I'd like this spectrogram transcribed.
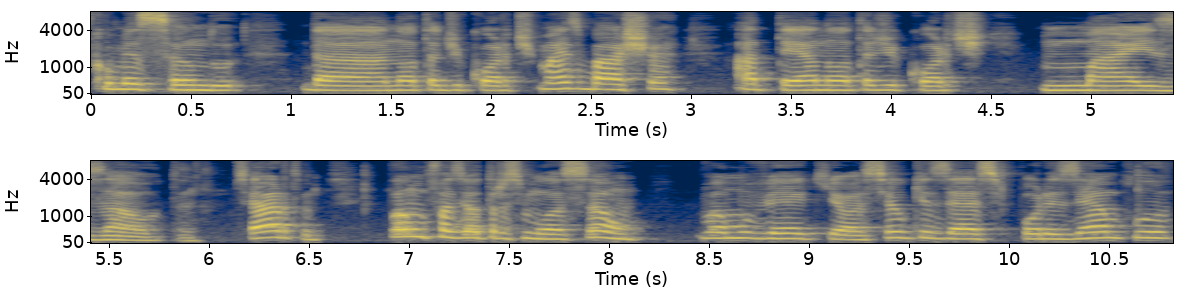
Começando da nota de corte mais baixa até a nota de corte mais alta, certo? Vamos fazer outra simulação? Vamos ver aqui, ó. Se eu quisesse, por exemplo,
